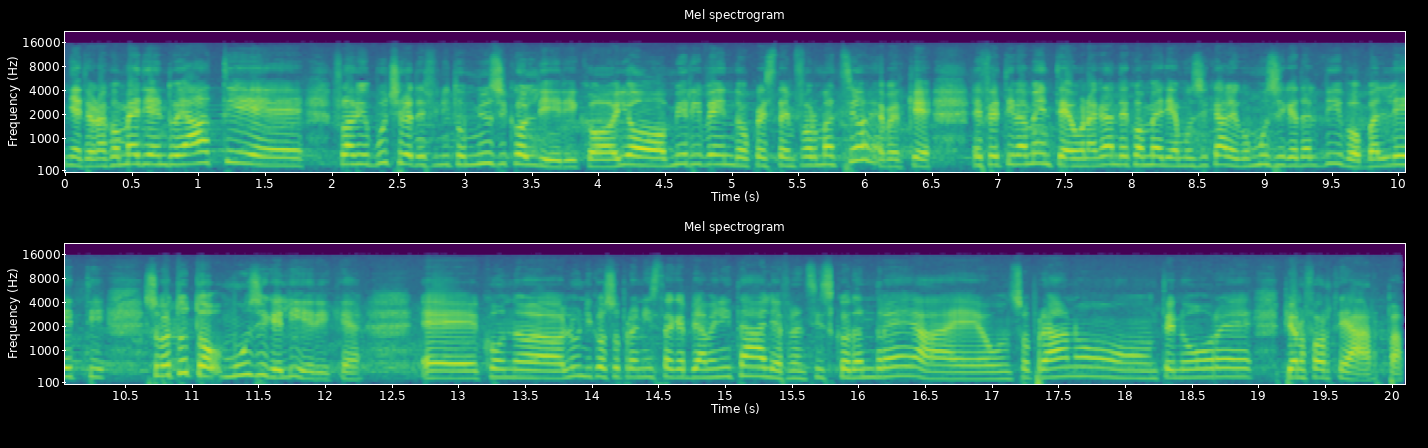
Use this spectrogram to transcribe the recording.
Niente, è una commedia in due atti e Flavio Bucci l'ha definito un musical lirico. Io mi rivendo questa informazione perché effettivamente è una grande commedia musicale con musiche dal vivo, balletti, soprattutto musiche liriche, eh, con l'unico sopranista che abbiamo in Italia, Francisco D'Andrea, è un soprano, un tenore, pianoforte e arpa.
